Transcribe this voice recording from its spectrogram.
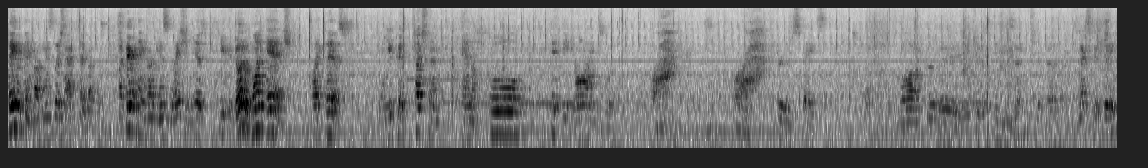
favorite thing about the installation, I have to tell you about this. My favorite thing about the installation is you could go to one edge like this, and you could touch them, and the whole 50 drawings would wah, wah, through the space. Walk away to Next two, please.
